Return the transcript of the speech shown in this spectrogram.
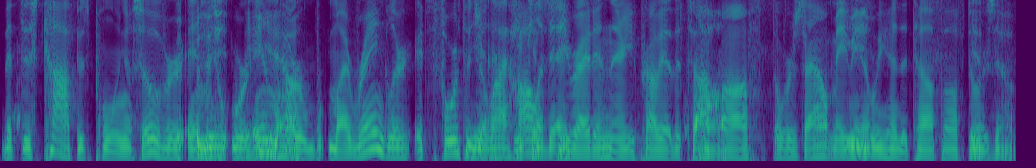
that this cop is pulling us over, and we, we're in Yeah. our my Wrangler. It's Fourth of Yeah, July you can holiday. see right in there. You probably had the top Oh. off, doors out, maybe. Yeah, we had the top off, doors out.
